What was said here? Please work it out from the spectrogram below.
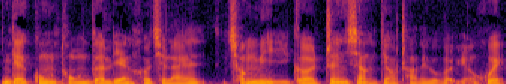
应该共同的联合起来，成立一个真相调查的一个委员会，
